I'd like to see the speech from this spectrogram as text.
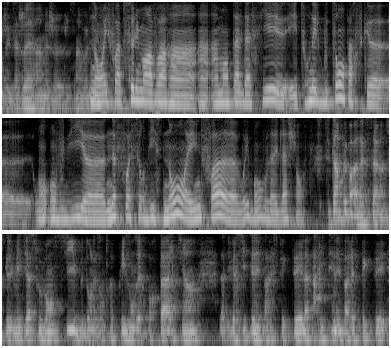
J'exagère, hein, mais je, je symbolise. Non, il faut absolument avoir un, un, mental d'acier et, tourner le bouton parce que on, vous dit 9 fois sur 10 non et une fois, oui, bon, vous avez de la chance. C'est un peu paradoxal, hein, parce que les médias souvent ciblent dans les entreprises, ont des reportages, tiens, la diversité n'est pas respectée, la parité n'est pas respectée,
